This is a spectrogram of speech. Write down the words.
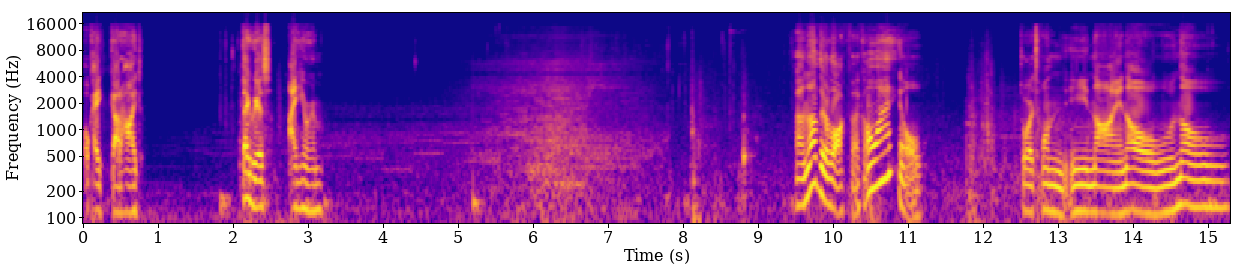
Okay, gotta hide. There he is. I hear him. Another lockpick. Oh, wow. Door 29. Oh, no.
